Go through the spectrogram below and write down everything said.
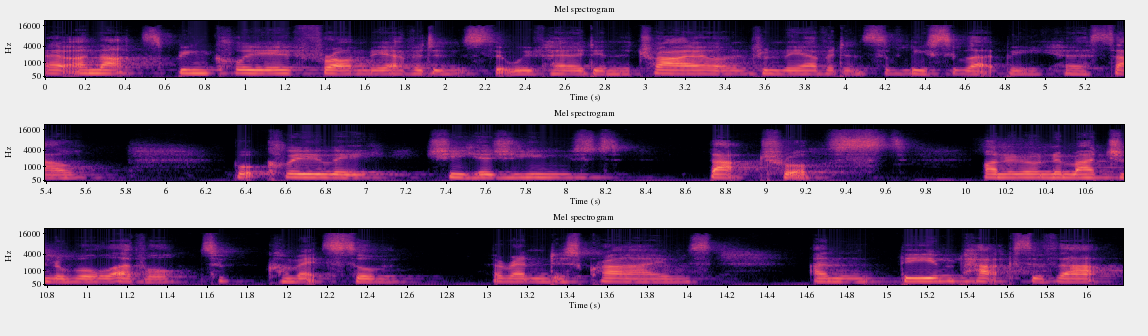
Uh, and that's been clear from the evidence that we've heard in the trial and from the evidence of Lucy Letby herself. But clearly, she has used that trust on an unimaginable level to commit some horrendous crimes. And the impacts of that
